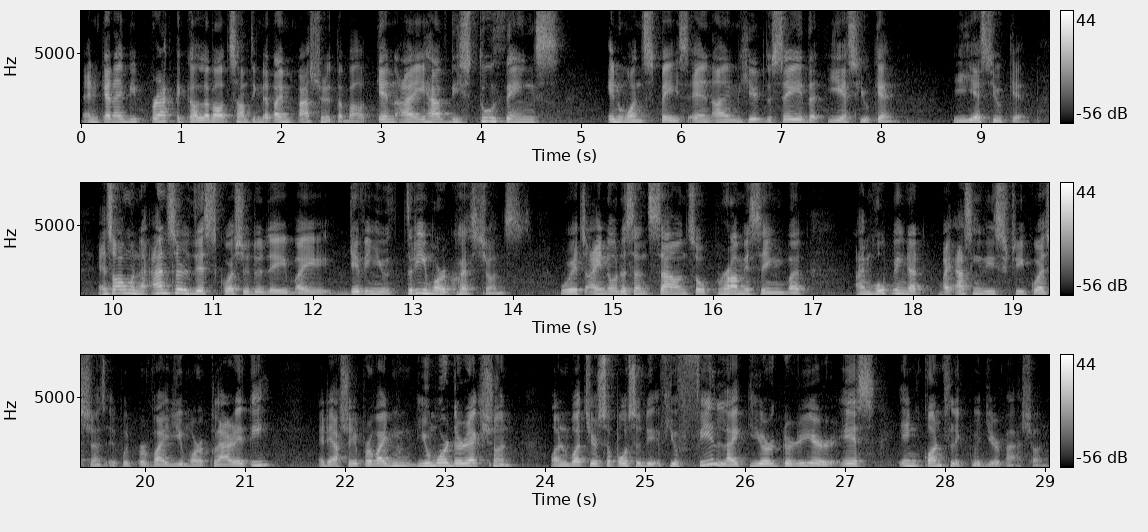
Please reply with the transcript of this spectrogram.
And can I be practical about something that I'm passionate about? Can I have these two things in one space? And I'm here to say that yes, you can. Yes, you can. And so I'm going to answer this question today by giving you three more questions, which I know doesn't sound so promising, but I'm hoping that by asking these three questions, it would provide you more clarity and actually provide you more direction on what you're supposed to do if you feel like your career is in conflict with your passion.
